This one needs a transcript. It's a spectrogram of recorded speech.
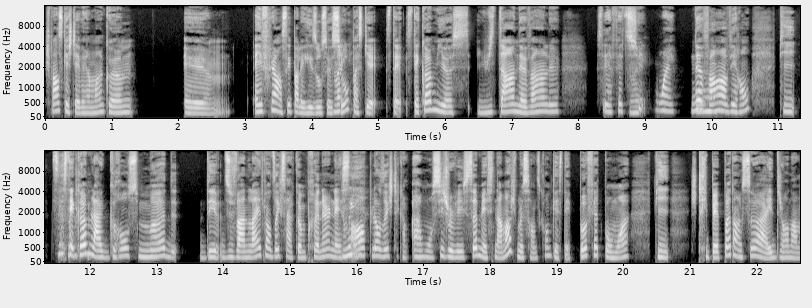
je pense que j'étais vraiment comme euh, influencée par les réseaux sociaux parce que c'était c'était comme il y a 8 ans, 9 ans, là. Ça a fait Ouais. ouais, 9 Mhm. ans environ. Puis tu sais, c'était comme la grosse mode des, du van life. Là, on dirait que ça comme prenait un essor. Puis là, on dirait que j'étais comme, ah, moi aussi, je veux vivre ça. Mais finalement, je me suis rendu compte que c'était pas fait pour moi. Puis je tripais pas tant que ça à être genre dans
